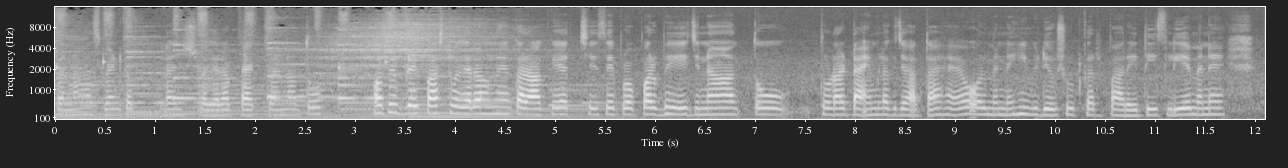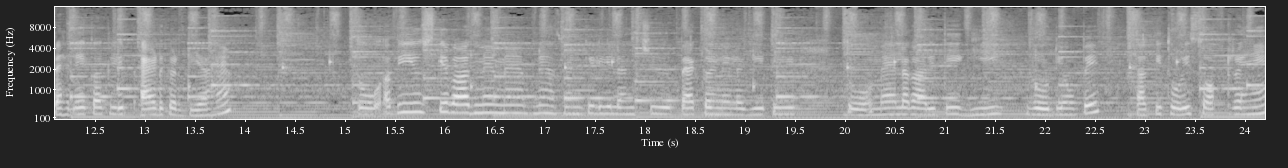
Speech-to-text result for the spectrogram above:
करना हस्बैंड का लंच वगैरह पैक करना तो और फिर ब्रेकफास्ट वगैरह उन्हें करा के अच्छे से प्रॉपर भेजना तो थोड़ा टाइम लग जाता है और मैं नहीं वीडियो शूट कर पा रही थी, इसलिए मैंने पहले का क्लिप ऐड कर दिया है। तो अभी उसके बाद में मैं अपने हस्बैंड के लिए लंच पैक करने लगी थी। तो मैं लगा रही थी घी रोटियों पे, ताकि थोड़ी सॉफ्ट रहें।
